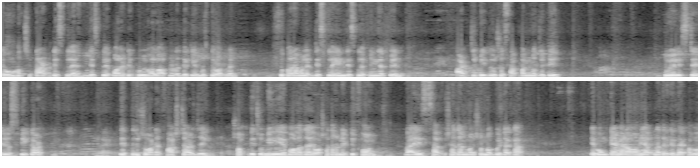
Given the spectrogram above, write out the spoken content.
এবং হচ্ছে কার্ড ডিসপ্লে ডিসপ্লে কোয়ালিটি খুবই ভালো, আপনারা দেখলে বুঝতে পারবেন। Super AMOLED display in display fingerprint আট জিবি দুশো ছাপ্পান্ন জিবি ডুয়েল স্টেরিও স্পিকার তেত্রিশ ওয়াটের ফাস্ট চার্জিং সবকিছু মিলিয়ে বলা যায় অসাধারণ একটি ফোন প্রাইস ছাব্বিশ হাজার নয়শো নব্বই টাকা এবং ক্যামেরাও আমি আপনাদেরকে দেখাবো।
